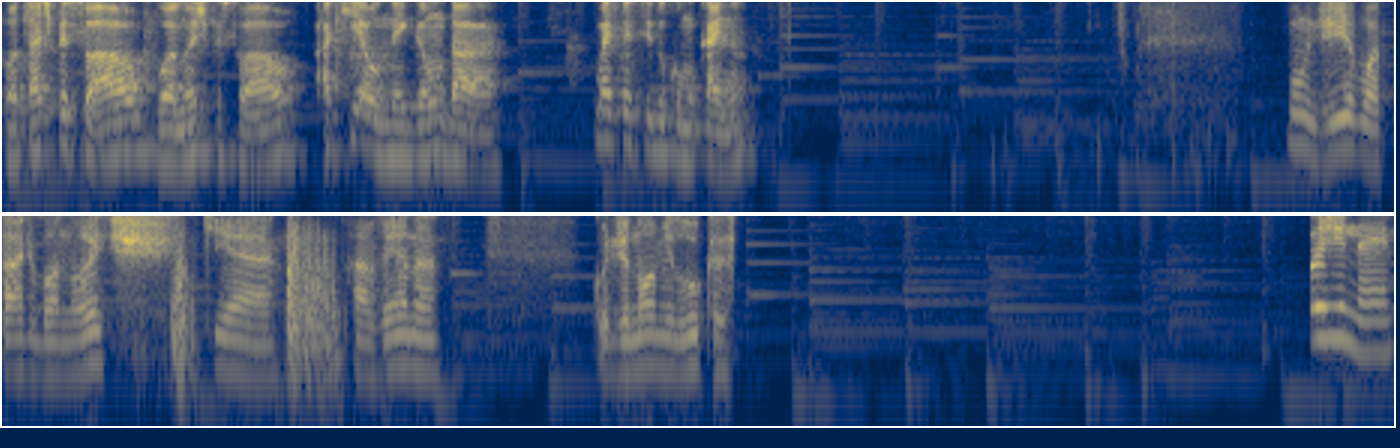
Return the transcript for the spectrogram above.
Boa tarde pessoal, boa noite pessoal. Aqui é o Negão da. mais conhecido como Kainan. Bom dia, boa tarde, boa noite. Aqui é Ravena, codinome Lucas. Hoje, né,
